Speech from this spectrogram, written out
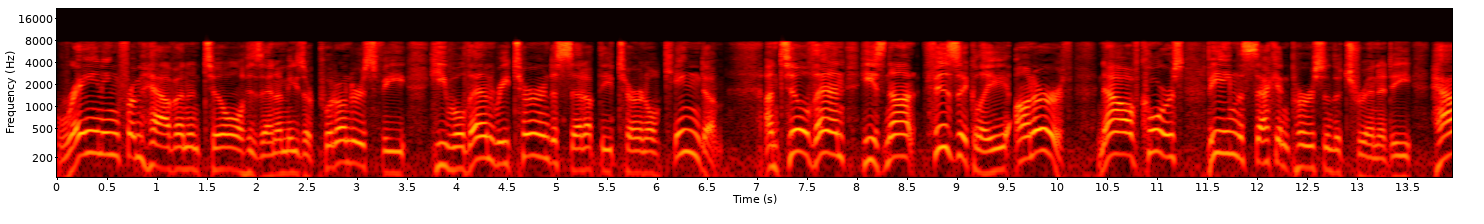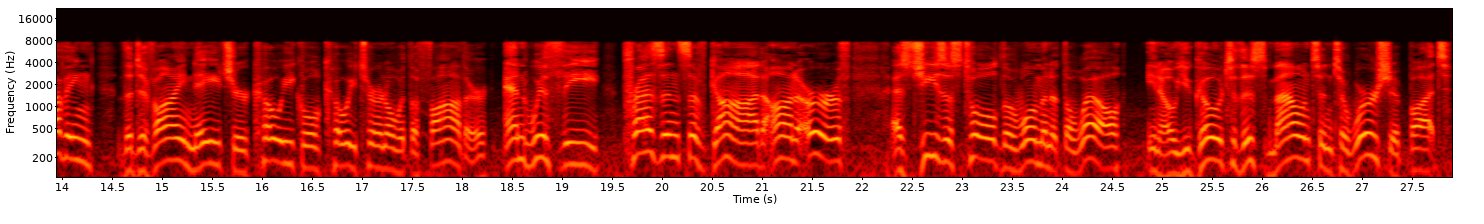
reigning from heaven until his enemies are put under his feet. He will then return to set up the eternal kingdom. Until then, he's not physically on earth. Now, of course, being the second person of the Trinity, having the divine nature co equal, co eternal with the Father, and with the presence of God on earth, as Jesus told the woman at the well, you know, you go to this mountain to worship, but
